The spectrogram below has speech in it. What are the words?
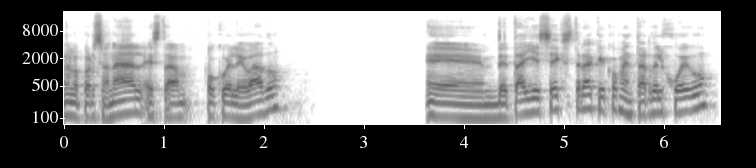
En lo personal está un poco elevado. Eh, detalles extra que comentar del juego.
